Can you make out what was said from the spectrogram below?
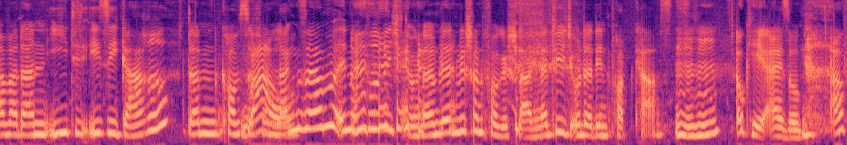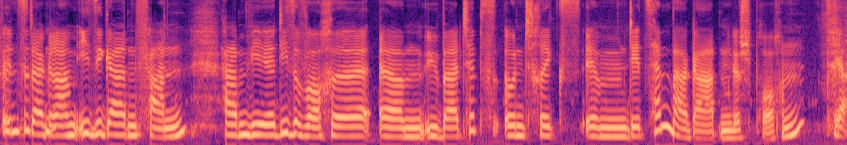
Aber dann Easy Garre, dann kommst du Wow. schon langsam in unsere Richtung. Dann werden wir schon vorgeschlagen. Natürlich unter den Podcasts. Mhm. Okay, also auf Instagram Easy Garden Fun haben wir diese Woche ähm, über Tipps und Tricks im Dezembergarten gesprochen. Ja.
